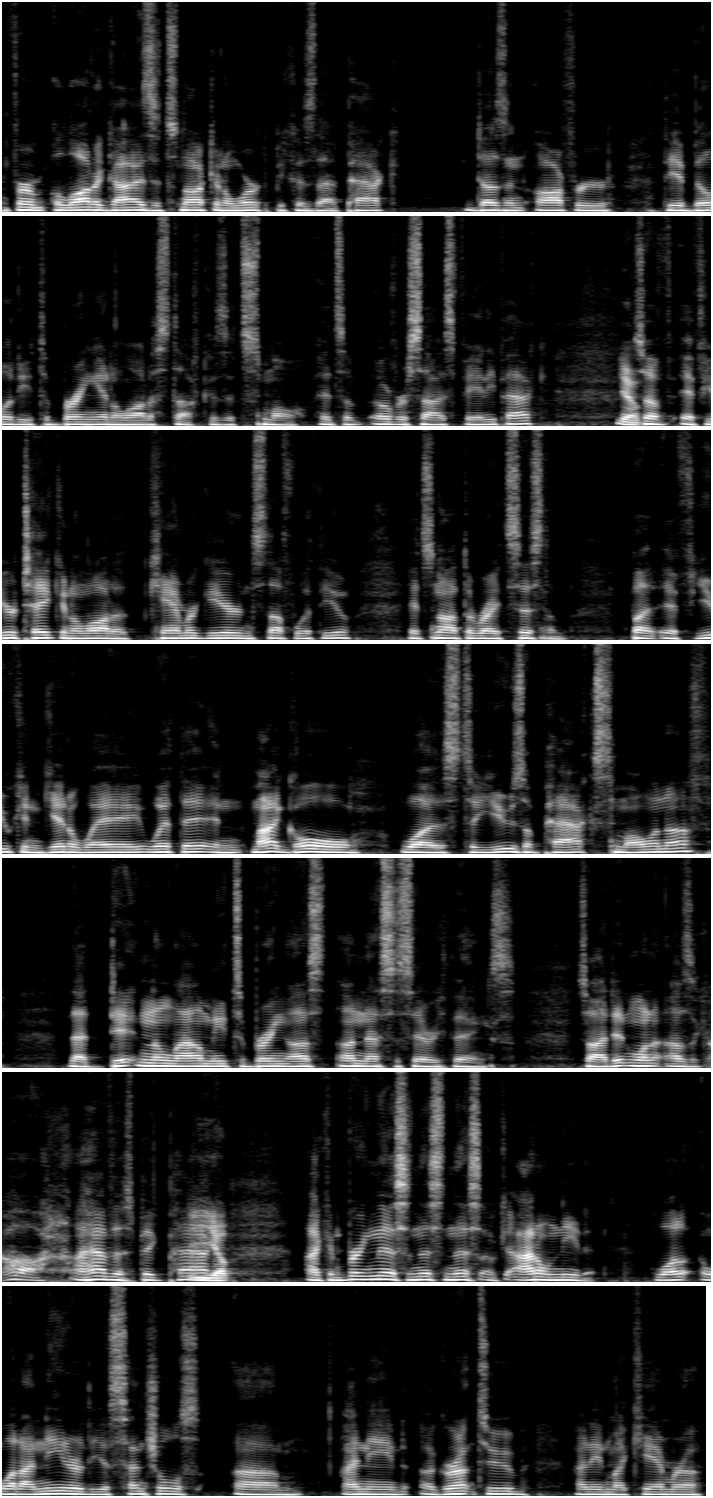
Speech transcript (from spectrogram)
for a lot of guys, it's not going to work because that pack doesn't offer the ability to bring in a lot of stuff because it's small. It's an oversized fanny pack. Yep. So if, if you're taking a lot of camera gear and stuff with you, it's not the right system. But if you can get away with it, and my goal was to use a pack small enough that didn't allow me to bring us unnecessary things. So I didn't want to. I was like, oh, I have this big pack. Yep. I can bring this and this and this. Okay, I don't need it. What what I need are the essentials. Um, I need a grunt tube. I need my camera,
